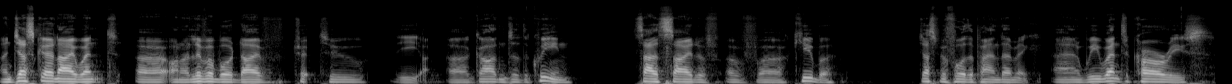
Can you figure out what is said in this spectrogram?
and jessica and i went uh, on a liveaboard dive trip to the uh, gardens of the queen south side of, of uh, cuba just before the pandemic and we went to coral reefs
